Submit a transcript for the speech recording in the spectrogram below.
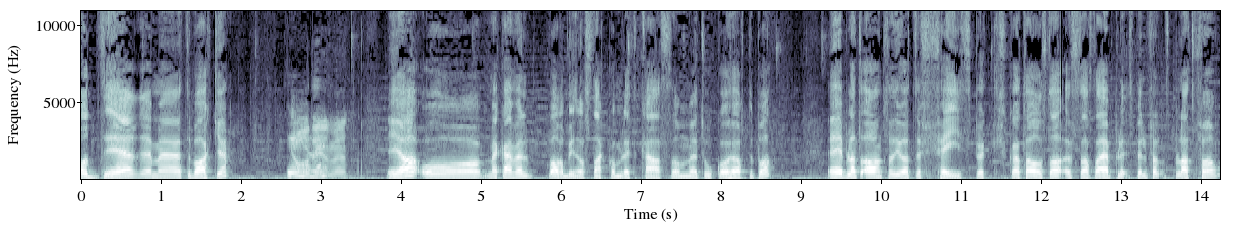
Og der er vi tilbake. Ja, det er vi. Ja, og vi kan vel bare begynne å snakke om litt hva som vi tok og hørte på. Eh, blant annet så er det jo at Facebook skal ta og starte en pl- spillplattform.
